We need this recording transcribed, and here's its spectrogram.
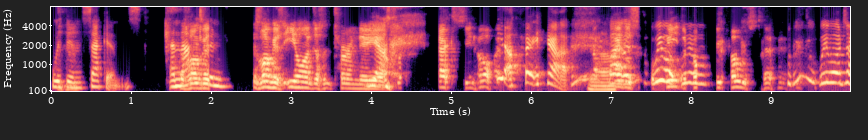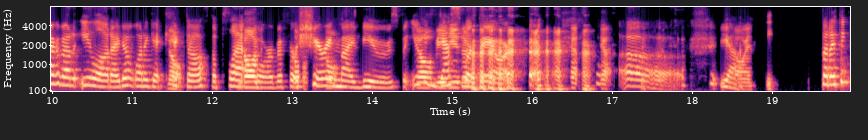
within mm-hmm. seconds. And that has been as long as Elon doesn't turn the yeah. uh, X, you know. Yeah, yeah. yeah. we won't. We won't, we won't talk about Elon. I don't want to get kicked no. off the platform no, for no, sharing my views, but you can guess neither. what they are. yeah. Uh, yeah but I think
